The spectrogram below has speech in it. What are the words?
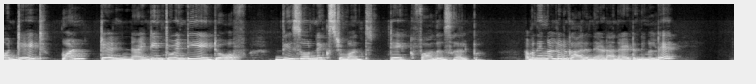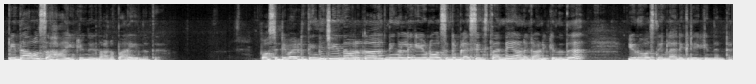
On date 1 10 19 28 of this or next month take father's help. അപ്പോൾ നിങ്ങളുടെ ഒരു കാര്യം നേടാനായിട്ട് നിങ്ങളുടെ പിതാവ് സഹായിക്കുന്നു എന്നാണ് പറയുന്നത്. പോസിറ്റീവായിട്ട് തിങ്ക് ചെയ്യുന്നവർക്ക് നിങ്ങളിലേക്ക് യൂണിവേഴ്സിന്റെ ബ്ലെസ്സിങ്സ് തന്നെയാണ് കാണിക്കുന്നത്. യൂണിവേഴ്സ് നിങ്ങളെ അനുഗ്രഹിക്കുന്നുണ്ട്.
